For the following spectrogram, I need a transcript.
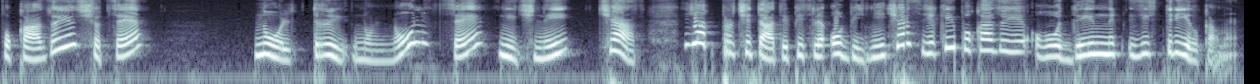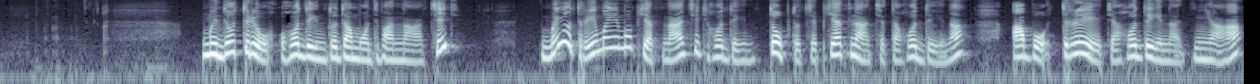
показує, що це 0300 це нічний час. Як прочитати після обідній час, який показує годинник зі стрілками? Ми до 3 годин додамо 12, ми отримаємо 15 годин. Тобто це 15 година або 3 година дня,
